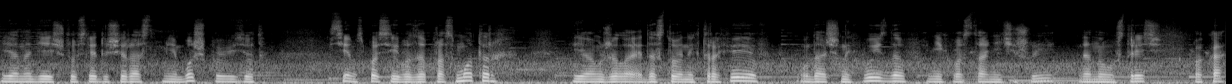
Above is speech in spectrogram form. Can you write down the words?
я надеюсь, что в следующий раз мне больше повезет. Всем спасибо за просмотр. Я вам желаю достойных трофеев, удачных выездов, ни хвоста, ни чешуи. До новых встреч. Пока.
